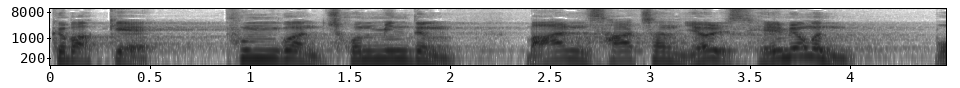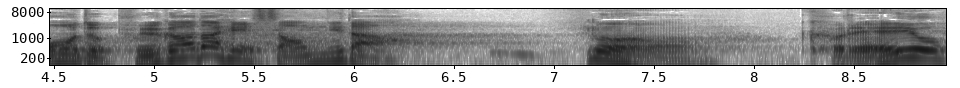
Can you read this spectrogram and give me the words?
그 밖에 품관 촌민 등 14,013명은 모두 불가하다 했사옵니다. 어, 그래요?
